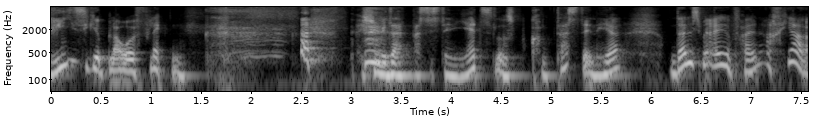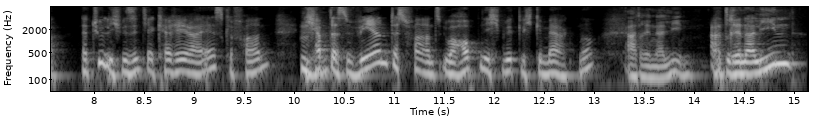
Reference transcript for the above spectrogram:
riesige blaue Flecken. habe ich schon gedacht, was ist denn jetzt los? Wo kommt das denn her? Und dann ist mir eingefallen, ach ja, natürlich, wir sind ja Carrera S gefahren. Ich habe das während des Fahrens überhaupt nicht wirklich gemerkt. Ne? Adrenalin. Adrenalin,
